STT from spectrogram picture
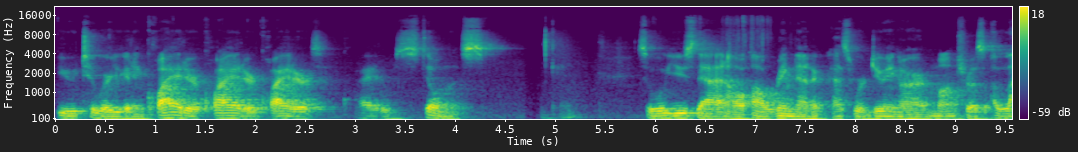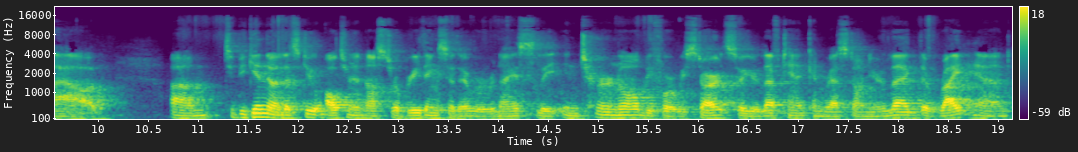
you to where you're getting quieter, quieter, quieter, quieter stillness. Okay. So we'll use that. I'll, I'll ring that as we're doing our mantras aloud. Um, to begin though, let's do alternate nostril breathing so that we're nicely internal before we start. So your left hand can rest on your leg, the right hand,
